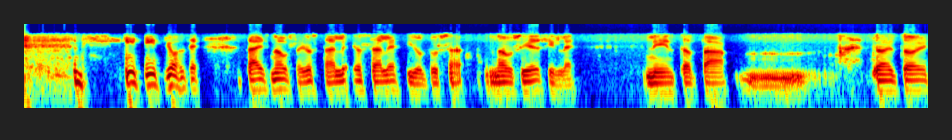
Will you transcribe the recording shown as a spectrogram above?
Joo, se taisi nousta jostain, jossain lehtijutussa nousi esille. Niin tota, mm, toi, toi,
